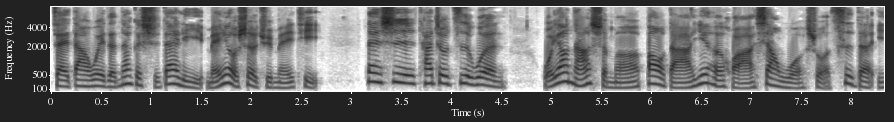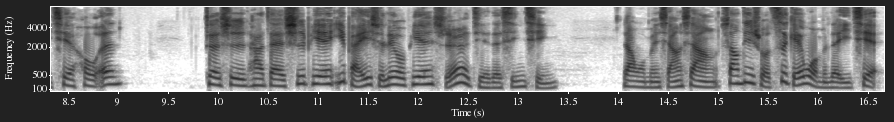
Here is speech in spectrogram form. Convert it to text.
在大卫的那个时代里，没有社群媒体，但是他就自问：我要拿什么报答耶和华向我所赐的一切厚恩？这是他在诗篇一百一十六篇十二节的心情。让我们想想上帝所赐给我们的一切。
